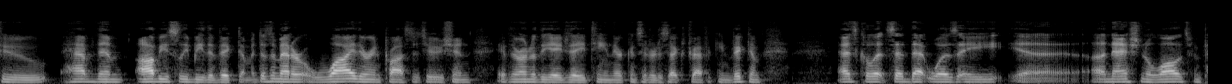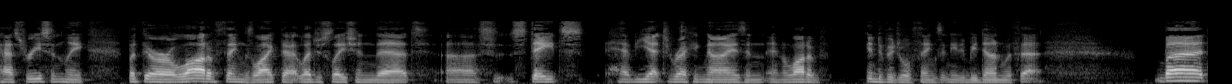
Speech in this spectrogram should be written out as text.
to have them obviously be the victim. It doesn't matter why they're in prostitution. If they're under the age of 18, they're considered a sex trafficking victim. As Colette said, that was a uh, a national law that's been passed recently, but there are a lot of things like that legislation that uh, states have yet to recognize, and, and a lot of individual things that need to be done with that. But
